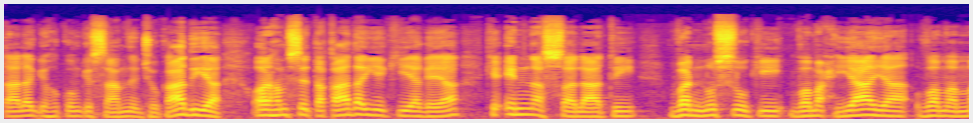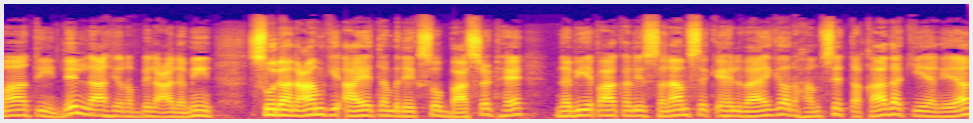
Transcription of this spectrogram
تعالیٰ کے حکم کے سامنے جھکا دیا اور ہم سے تقاضا یہ کیا گیا کہ ان صلاتی و نسخی و محیا و مماتی للہ رب العالمین سورہ نام کی آیت نمبر ایک سو باسٹھ ہے۔ نبی پاک علیہ السلام سے کہلوایا گیا اور ہم سے تقاضا کیا گیا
